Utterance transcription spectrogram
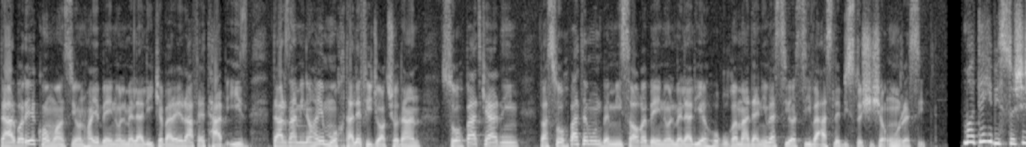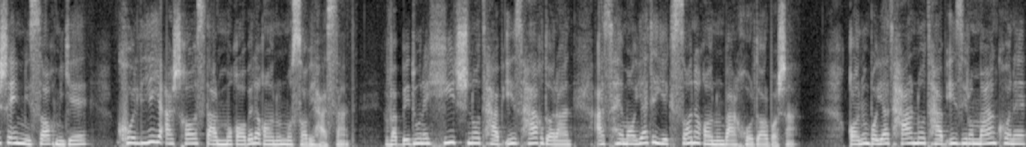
درباره کنوانسیون های بین المللی که برای رفع تبعیض در زمینه های مختلف ایجاد شدن صحبت کردیم و صحبتمون به میثاق بین المللی حقوق مدنی و سیاسی و اصل 26 اون رسید. ماده 26 این میثاق میگه کلیه اشخاص در مقابل قانون مساوی هستند و بدون هیچ نوع تبعیض حق دارند از حمایت یکسان قانون برخوردار باشند. قانون باید هر نوع تبعیضی رو منع کنه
